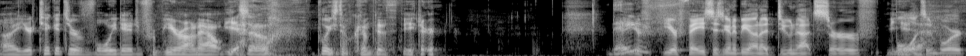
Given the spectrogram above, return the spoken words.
Uh, your tickets are voided from here on out. Yeah. So please don't come to the theater. Yeah, your, your face is going to be on a do not serve bulletin Yeah. board.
